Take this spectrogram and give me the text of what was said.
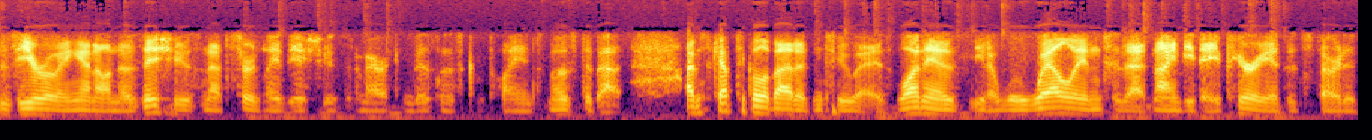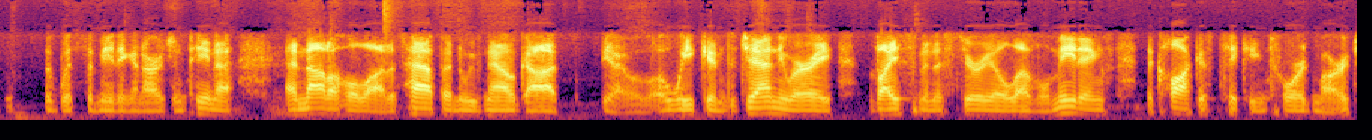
zeroing in on those issues, and that's certainly the issues that American business complains most about. I'm skeptical about it in two ways. One is, you know, we're well into that 90 day period that started with the meeting in Argentina, and not a whole lot has happened. We've now got you know, a week into January, vice ministerial level meetings. The clock is ticking toward March,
